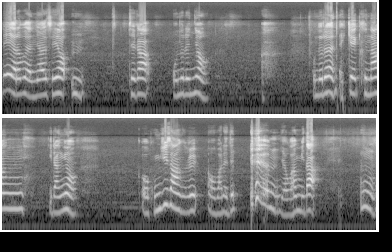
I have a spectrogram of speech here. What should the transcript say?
네, 여러분 안녕하세요. 음, 제가 오늘은요. 아, 오늘은 애깨 근황이랑요. 어, 공지사항을 어, 말해드리려고 합니다. 음,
